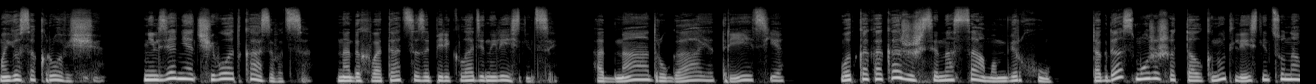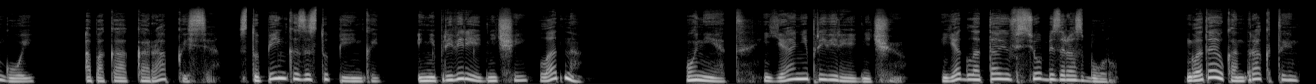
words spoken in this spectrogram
мое сокровище, нельзя ни от чего отказываться, надо хвататься за перекладины лестницы. Одна, другая, третья. Вот как окажешься на самом верху, тогда сможешь оттолкнуть лестницу ногой, а пока карабкайся, ступенька за ступенькой, и не привередничай, ладно? О нет, я не привередничаю. Я глотаю все без разбору. Глотаю контракты,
